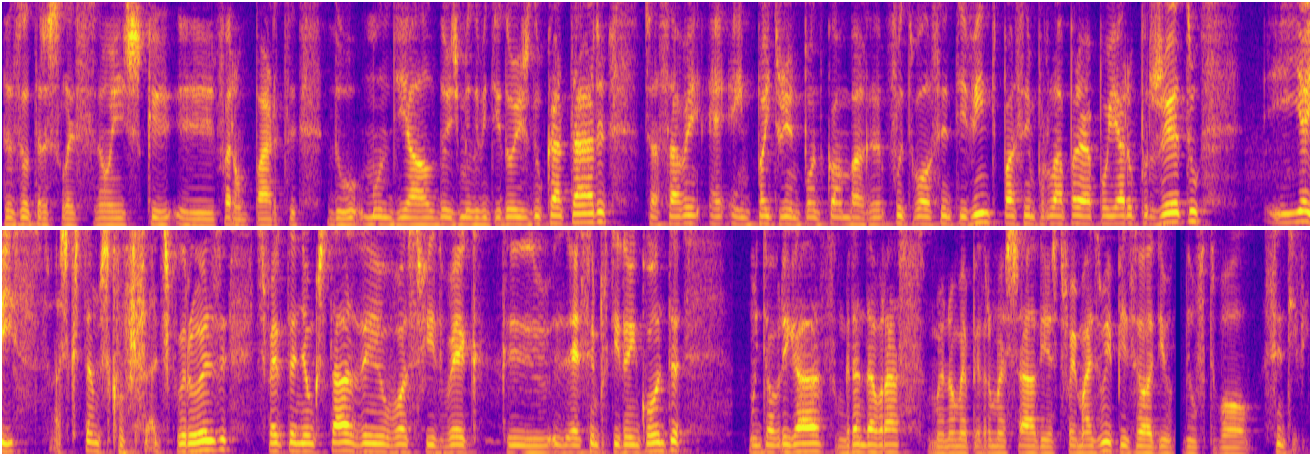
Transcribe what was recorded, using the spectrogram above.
das outras seleções que eh, farão parte do Mundial 2022 do Qatar. Já sabem, é em patreon.com.br futebol 120, passem por lá para apoiar o projeto. E é isso. Acho que estamos conversados por hoje. Espero que tenham gostado. Deem o vosso feedback, que é sempre tido em conta. Muito obrigado, um grande abraço. O meu nome é Pedro Machado e este foi mais um episódio do Futebol 120.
